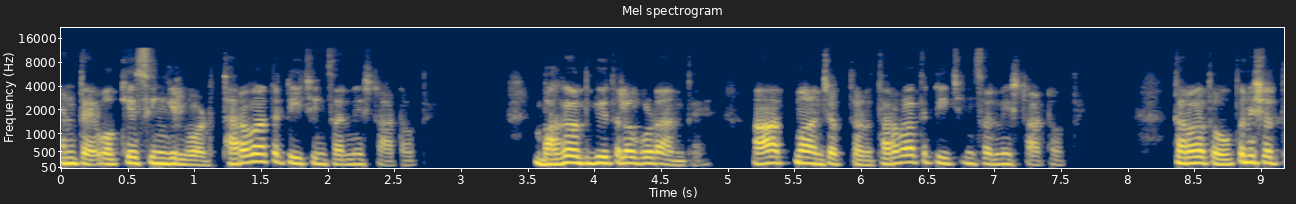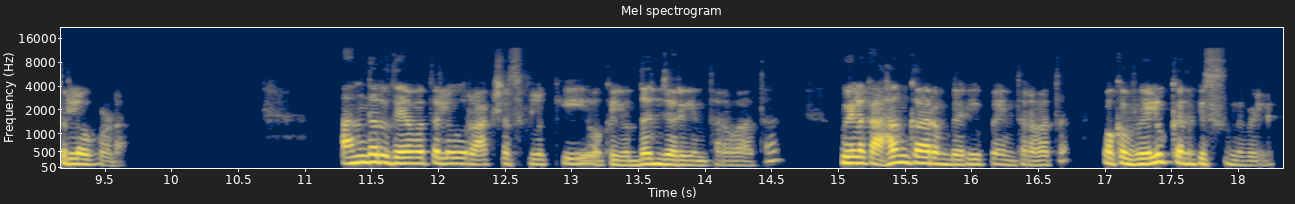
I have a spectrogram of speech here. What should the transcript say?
అంతే ఒకే సింగిల్ వర్డ్. తర్వాత టీచింగ్స్ అన్ని స్టార్ట్ అవుతాయి. భగవద్గీతలో కూడా అంతే. ఆత్మ అని చెప్తాడు. తర్వాత టీచింగ్స్ అన్ని స్టార్ట్ అవుతాయి. తర్వాత ఉపనిషత్తుల్లో కూడా. అందరు దేవతలు, రాక్షసులకి ఒక యుద్ధం జరిగిన తర్వాత వీళ్ళకి అహంకారం పెరిగిపోయిన తర్వాత ఒక వెలుగు కనిపిస్తుంది వీళ్ళకి.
